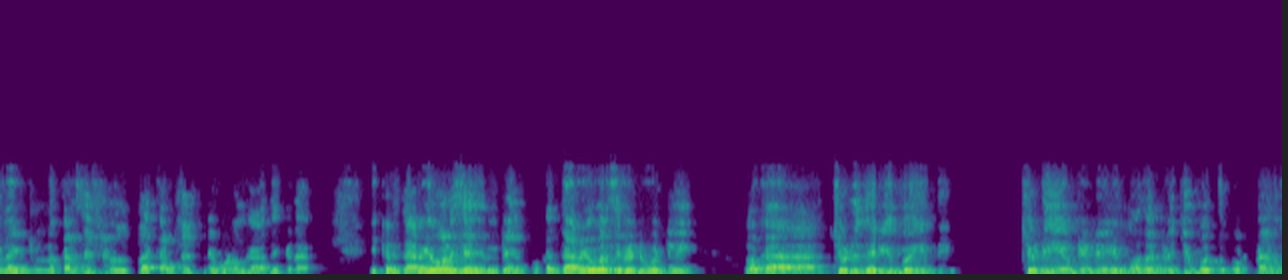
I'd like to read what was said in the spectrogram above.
ఫ్లైట్లలో కన్సెషన్ కన్సెషన్ ఇవ్వడం కాదు ఇక్కడ. ఇక్కడ జరగవలసి ఏంటంటే ఒక జరగవలసినటువంటి ఒక చెడు జరిగిపోయింది. చెడు ఏమిటంటే మొదటి నుంచి మొత్తుకుంటున్నాను.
